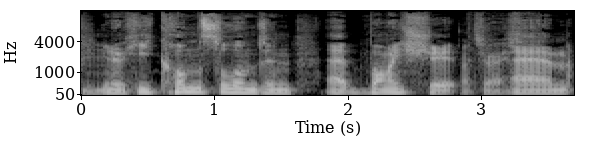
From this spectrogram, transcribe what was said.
Mm-hmm. You know, he comes to London uh, by ship. That's right. Um,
